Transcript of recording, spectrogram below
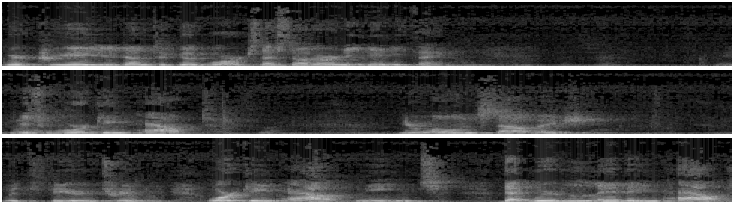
we're created unto good works. That's not earning anything. It's working out your own salvation with fear and trembling. Working out means that we're living out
